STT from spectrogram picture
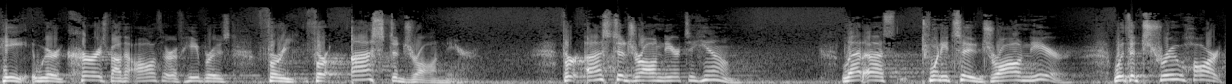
he, we're encouraged by the author of Hebrews for, for us to draw near. For us to draw near to Him. Let us, 22, draw near with a true heart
